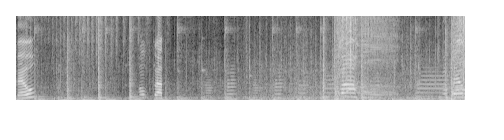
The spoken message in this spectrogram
Bell? Oh crap. Ah! Bell.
